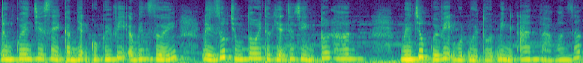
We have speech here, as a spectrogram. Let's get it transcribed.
Đừng quên chia sẻ cảm nhận của quý vị ở bên dưới để giúp chúng tôi thực hiện chương trình tốt hơn. Mến chúc quý vị một buổi tối bình an và ngon giấc.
